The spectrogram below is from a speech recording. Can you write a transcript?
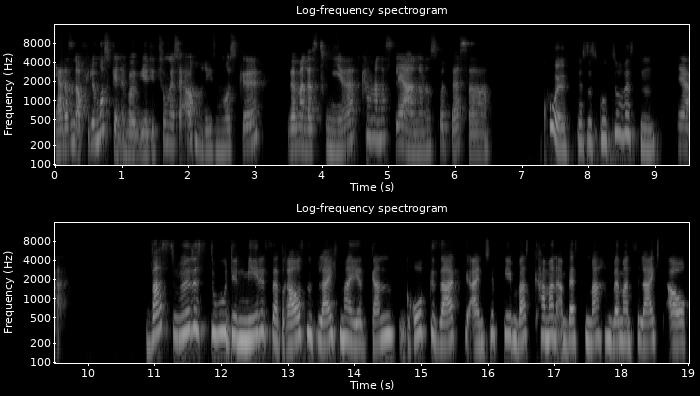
ja, da sind auch viele Muskeln involviert. Die Zunge ist ja auch ein Riesenmuskel. Wenn man das trainiert, kann man das lernen und es wird besser. Cool, das ist gut zu wissen. Ja, was würdest du den Mädels da draußen vielleicht mal jetzt ganz grob gesagt für einen Tipp geben? Was kann man am besten machen, wenn man vielleicht auch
